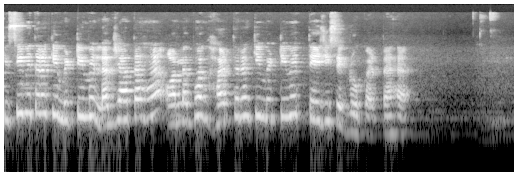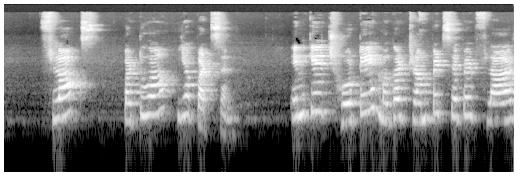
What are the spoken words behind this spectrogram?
किसी भी तरह की मिट्टी में लग जाता है और लगभग हर तरह की मिट्टी में तेज़ी से ग्रो करता है। फ्लॉक्स पटुआ या पटसन। इनके छोटे मगर ट्रम्पेट सेपेट फ्लावर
